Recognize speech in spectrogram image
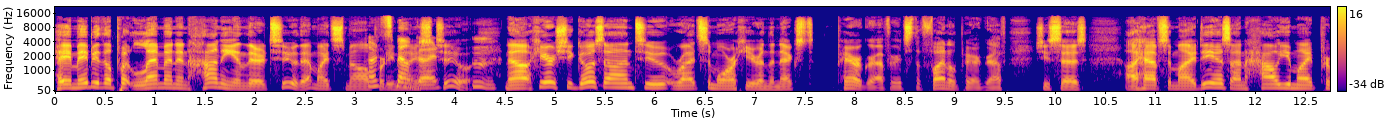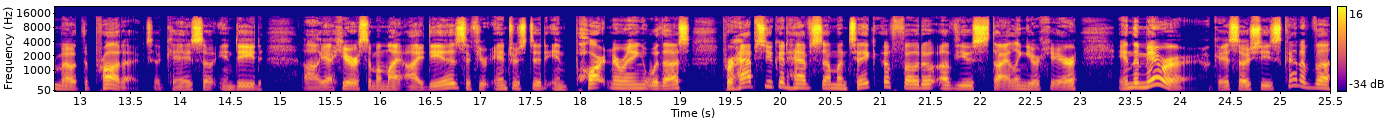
Hey, maybe they'll put lemon and honey in there too. That might smell That'd pretty smell nice good. too. Mm. Now, here she goes on to write some more here in the next paragraph here. It's the final paragraph. She says, I have some ideas on how you might promote the product. Okay, so indeed, uh, yeah, here are some of my ideas. If you're interested in partnering with us, perhaps you could have someone take a photo of you styling your hair in the mirror. Okay, so she's kind of uh,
